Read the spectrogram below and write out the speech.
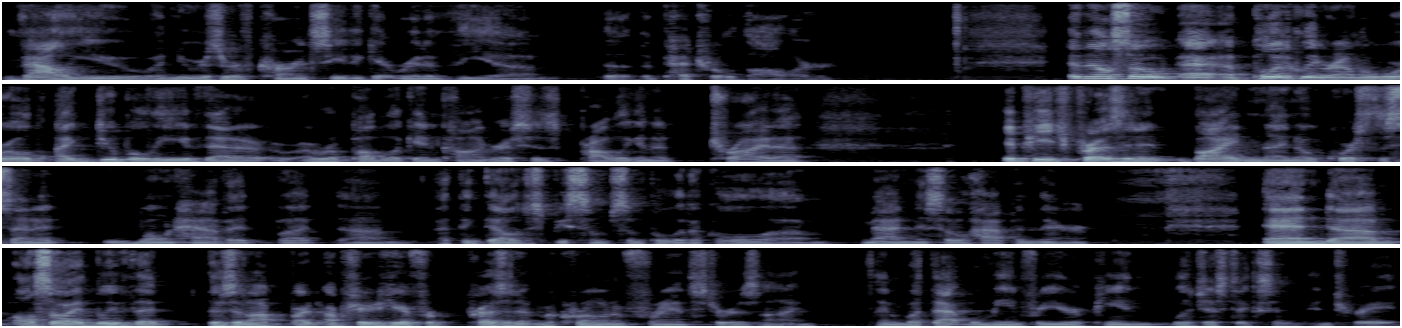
value, a new reserve currency to get rid of the uh, the, the petrodollar. And also, uh, politically around the world, I do believe that a, a Republican Congress is probably going to try to impeach President Biden. I know, of course, the Senate won't have it, but um, I think there'll just be some some political um, madness that'll happen there. And um, also, I believe that there's an opportunity here for President Macron of France to resign, and what that will mean for European logistics and, and trade.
